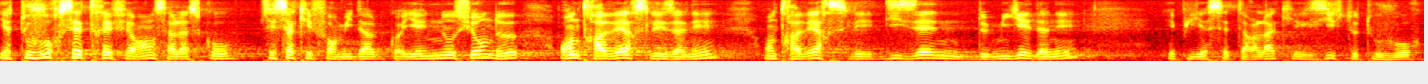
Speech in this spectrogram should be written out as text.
il y a toujours cette référence à Lascaux. C'est ça qui est formidable. Il y a une notion de on traverse les années, on traverse les dizaines de milliers d'années, et puis il y a cet art-là qui existe toujours.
